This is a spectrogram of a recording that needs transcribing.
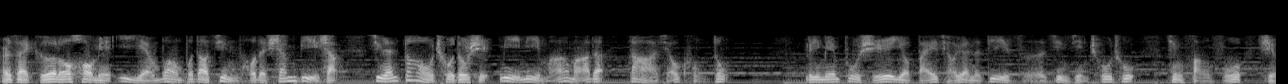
而在阁楼后面一眼望不到尽头的山壁上。竟然到处都是密密麻麻的大小孔洞，里面不时有百巧院的弟子进进出出，竟仿佛是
